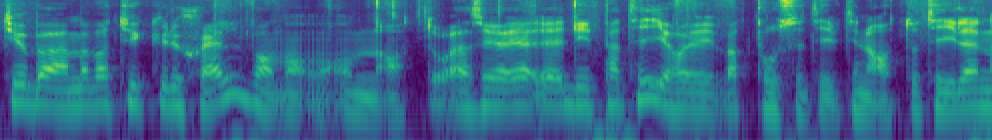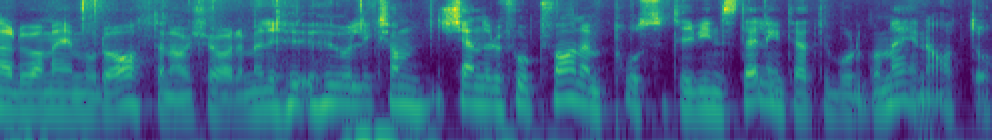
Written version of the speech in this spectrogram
till att börja med, vad tycker du själv om, om, om NATO? Alltså, jag, ditt parti har ju varit positivt till NATO tidigare när du var med i Moderaterna och körde. Men hur, hur liksom, känner du fortfarande en positiv inställning till att vi borde gå med i NATO?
